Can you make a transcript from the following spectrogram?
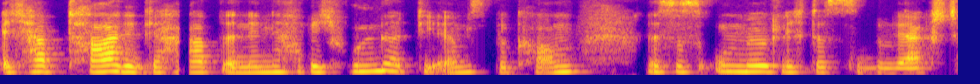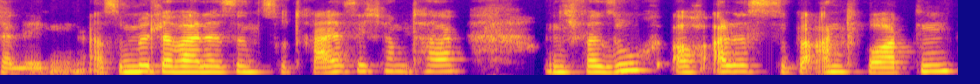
ich habe Tage gehabt, an denen habe ich 100 DMs bekommen. Es ist unmöglich, das zu bewerkstelligen. Also mittlerweile sind es so 30 am Tag und ich versuche auch alles zu beantworten.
